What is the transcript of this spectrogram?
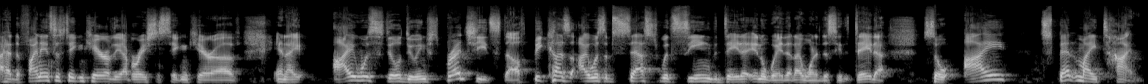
I had the finances taken care of, the operations taken care of, and I I was still doing spreadsheet stuff because I was obsessed with seeing the data in a way that I wanted to see the data. So I spent my time,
